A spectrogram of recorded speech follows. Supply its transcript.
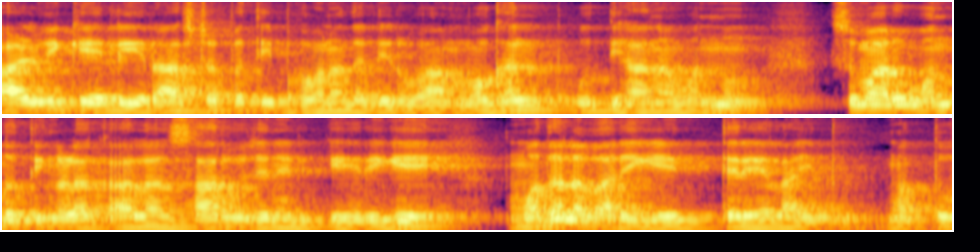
ಆಳ್ವಿಕೆಯಲ್ಲಿ ರಾಷ್ಟ್ರಪತಿ ಭವನದಲ್ಲಿರುವ ಮೊಘಲ್ ಉದ್ಯಾನವನ್ನು ಸುಮಾರು ಒಂದು ತಿಂಗಳ ಕಾಲ ಸಾರ್ವಜನಿಕರಿಗೆ ಮೊದಲ ಬಾರಿಗೆ ತೆರೆಯಲಾಯಿತು ಮತ್ತು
